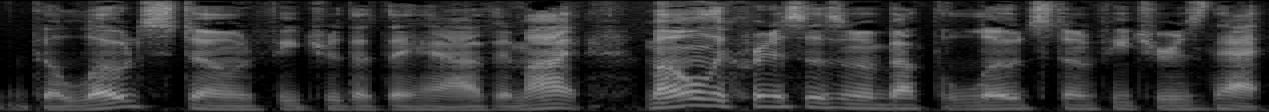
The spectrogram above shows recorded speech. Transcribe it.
the lodestone feature that they have. And my my only criticism about the lodestone feature is that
